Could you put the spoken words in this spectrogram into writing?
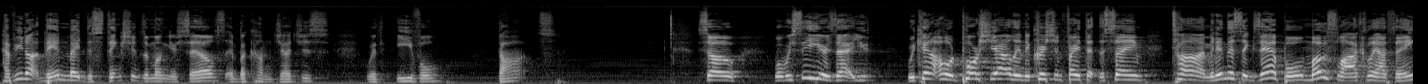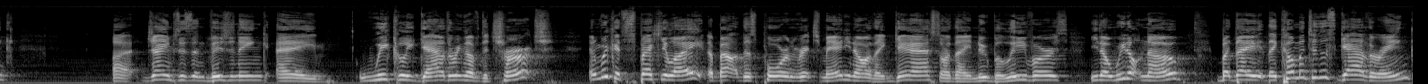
Have you not then made distinctions among yourselves and become judges with evil thoughts? So, what we see here is that you, we cannot hold partiality in the Christian faith at the same time. And in this example, most likely, I think, uh, James is envisioning a weekly gathering of the church. And we could speculate about this poor and rich man. You know, are they guests? Are they new believers? You know, we don't know. But they, they come into this gathering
